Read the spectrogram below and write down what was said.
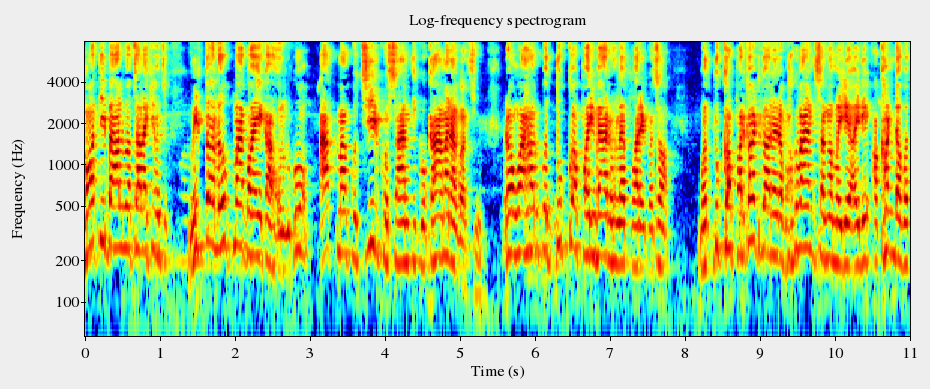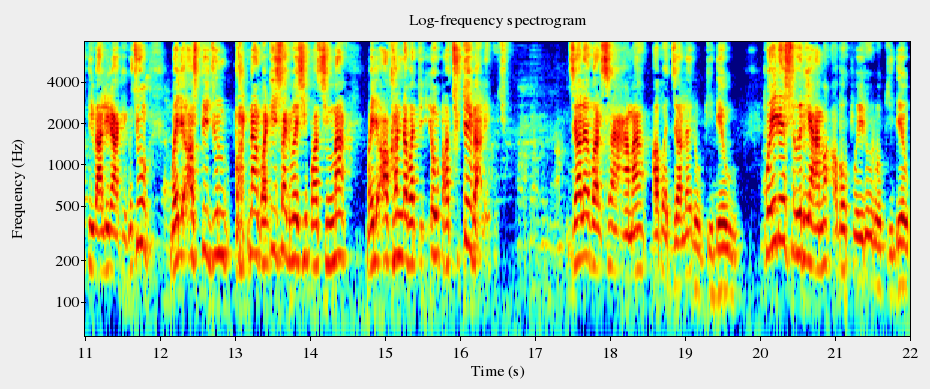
म ती बालबच्चालाई के भन्छु मृत लोकमा गएकाहरूको आत्माको चिरको शान्तिको कामना गर्छु। र उहाँहरूको दुःख परिवारहरूलाई परेको छ। म दुःख प्रकट गरेर भगवान्सँग मैले अहिले अखण्ड बत्ती बालिराखेको छु। मैले अस्ति जुन घटना घटिसकेपछि पश्चिममा मैले अखण्ड बत्ती एउटा छुट्टै बालेको छु। जल वर्षा आमा अब जल रोकिदेऊ। पहिरो सोरी आमा अब पहिरो रोकिदेऊ।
